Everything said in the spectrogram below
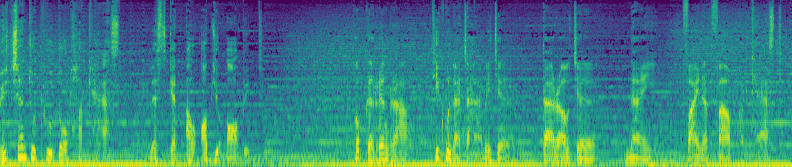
Mission to Pluto Podcast let's get out of your orbit พบกับเรื่องราวที่คุณอาจจะหาไม่เจอ แต่เราเจอใน f i n a l f i l e Podcast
